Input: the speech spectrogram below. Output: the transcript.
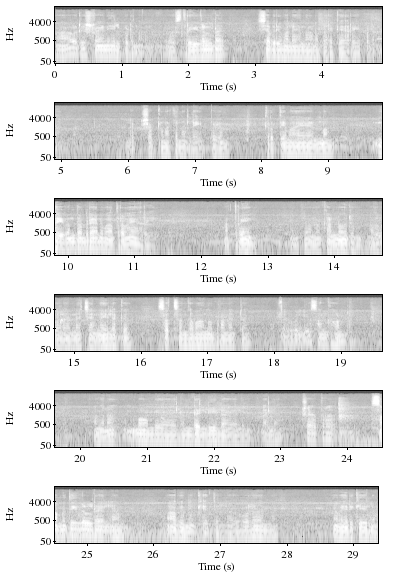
ആ ഒരു ശ്രേണിയിൽപ്പെടുന്ന. സ്ത്രീകളുടെ ശബരിമല എന്നാണ് പരക്കെ അറിയപ്പെടുന്നത്. ലക്ഷക്കണക്കിനല്ല ഇപ്പോഴും കൃത്യമായ എണ്ണം ദൈവം തമ്പുരാന് മാത്രമേ അറിയൂ. അത്രയും എനിക്ക് തോന്നുന്നു കണ്ണൂരും അതുപോലെ തന്നെ ചെന്നൈയിലൊക്കെ സത്സംഗമാന്ന് പറഞ്ഞിട്ട് ഒരു വലിയ സംഘമുണ്ട്. അങ്ങനെ ബോംബെ ആയാലും ഡൽഹിയിലായാലും എല്ലാം ക്ഷേത്ര സമിതികളുടെ എല്ലാം ആഭിമുഖ്യത്തിൽ. അതുപോലെ തന്നെ അമേരിക്കയിലും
